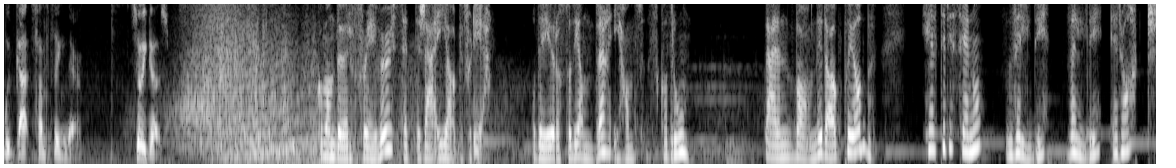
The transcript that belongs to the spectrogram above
We've got something there. So he goes. Kommandør Fravor setter seg i jagerflyet. Og det gjør også de andre i hans skvadron. Det er en vanlig dag på jobb, helt til de ser noe veldig, veldig rart.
